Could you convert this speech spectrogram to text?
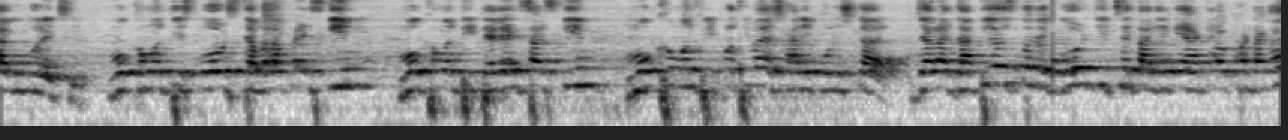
লাগু করেছি। মুখ্যমন্ত্রী স্পোর্টস ডেভেলপমেন্ট স্কিম মুখ্যমন্ত্রী ট্যালেন্ট সার্চ স্কিম মুখ্যমন্ত্রী প্রতিভাশালী পুরস্কার। যারা জাতীয় স্তরে গোল্ড দিচ্ছে তাদেরকে এক লক্ষ টাকা,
